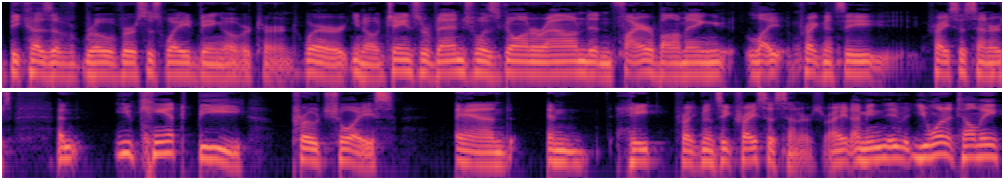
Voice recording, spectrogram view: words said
because of Roe versus Wade being overturned, where you know Jane's Revenge was going around and firebombing light pregnancy crisis centers, and you can't be pro-choice and and hate pregnancy crisis centers, right? I mean, you want to tell me,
